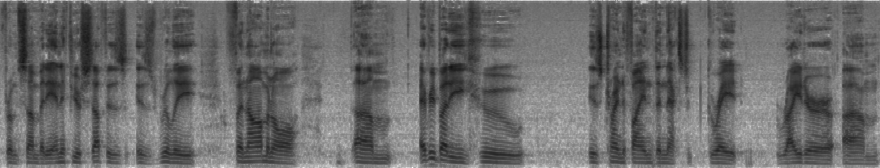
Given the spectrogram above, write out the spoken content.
from somebody. And if your stuff is is really phenomenal, um, everybody who is trying to find the next great writer um,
